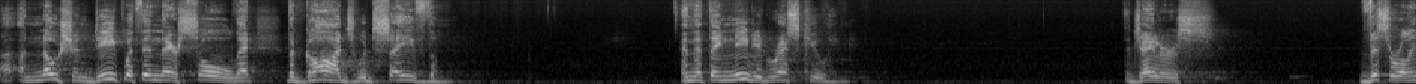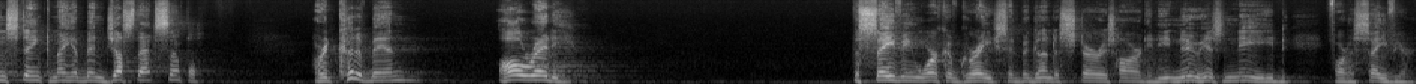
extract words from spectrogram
a notion deep within their soul that the gods would save them and that they needed rescuing. The jailer's visceral instinct may have been just that simple, or it could have been already the saving work of grace had begun to stir his heart, and he knew his need for a Savior.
